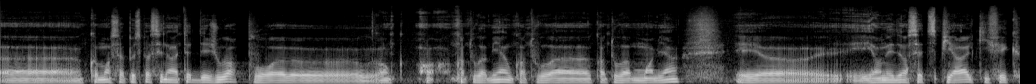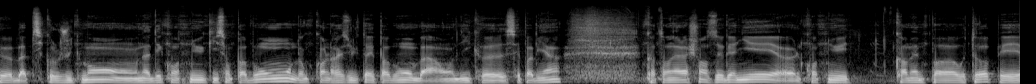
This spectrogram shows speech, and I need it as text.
euh, comment ça peut se passer dans la tête des joueurs pour, euh, quand tout va bien ou quand tout va, moins bien. Et, euh, et on est dans cette spirale qui fait que bah, psychologiquement, on a des contenus qui sont pas bons. Donc quand le résultat est pas bon, bah, on dit que c'est pas bien. Quand on a la chance de gagner, le contenu est quand même pas au top et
